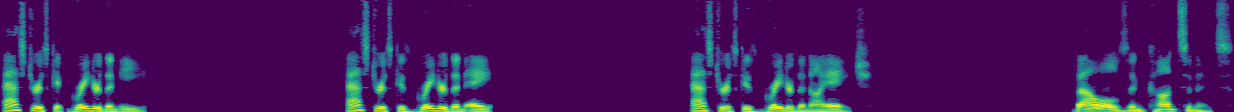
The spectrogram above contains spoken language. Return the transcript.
Asterisk it greater than E. Asterisk is greater than A Asterisk is greater than IH. Vowels and consonants.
